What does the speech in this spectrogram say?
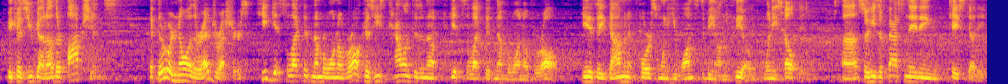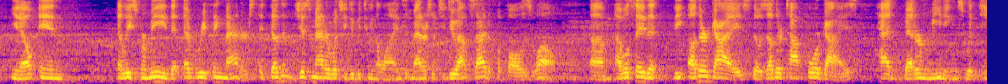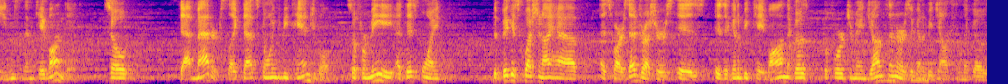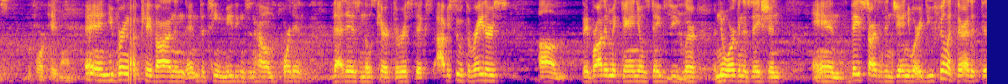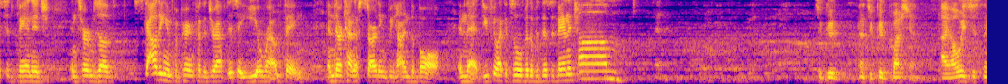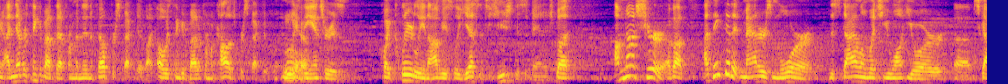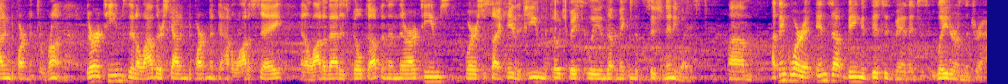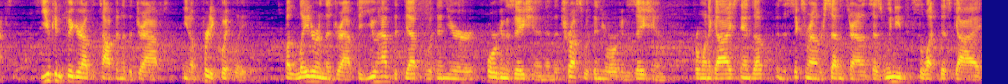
because you've got other options. If there were no other edge rushers, he'd get selected number one overall because he's talented enough to get selected number one overall. He is a dominant force when he wants to be on the field, when he's healthy. Uh, so he's a fascinating case study, you know, in at least for me, that everything matters. It doesn't just matter what you do between the lines, it matters what you do outside of football as well. Um, I will say that the other guys, those other top four guys, had better meetings with teams than Kayvon did. So that matters. Like, that's going to be tangible. So for me, at this point, the biggest question I have as far as edge rushers is is it going to be Kayvon that goes before Jermaine Johnson, or is it going to be Johnson that goes before Kayvon. And you bring up Kayvon and, and the team meetings and how important that is and those characteristics. Obviously, with the Raiders, um, they brought in McDaniels, Dave mm-hmm. Ziegler, a new organization, and they started in January. Do you feel like they're at a disadvantage in terms of scouting and preparing for the draft is a year-round thing, and they're kind of starting behind the ball in that? Do you feel like it's a little bit of a disadvantage? Um, it's a good. That's a good question. I always just think I never think about that from an NFL perspective. I always think about it from a college perspective, in which the answer is quite clearly and obviously yes, it's a huge disadvantage. But I'm not sure about. I think that it matters more the style in which you want your uh, scouting department to run. There are teams that allow their scouting department to have a lot of say, and a lot of that is built up. And then there are teams where it's just like, hey, the GM and the coach basically end up making the decision anyways. Um, I think where it ends up being a disadvantage is later in the draft. You can figure out the top end of the draft, you know, pretty quickly. But later in the draft, do you have the depth within your organization and the trust within your organization for when a guy stands up in the sixth round or seventh round and says, "We need to select this guy"?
